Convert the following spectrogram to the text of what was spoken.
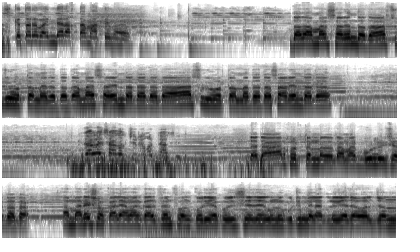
আজকে তোরে বাইন্দা রাখতাম মাতে ভাই দাদা আমার সারেন দাদা আর চুরি করতাম না দাদা। আমার সারেন দাদা দাদা আর চুরি করতাম না দাদা সারেন দাদা। ছাগল চুরি করতে আসিল দাদা আর করতাম না দাদা আমার ভুল হয়েছে দাদা। আমারে সকালে আমার গার্লফ্রেন্ড ফোন করিয়া কইছে যে উনুকুটি মেলাত লইয়া যাওয়ার জন্য।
